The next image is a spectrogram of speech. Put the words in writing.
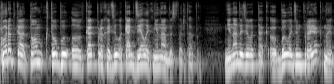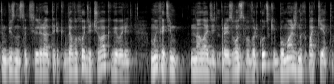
коротко о том, кто был, э, как проходило, как делать не надо стартапы. Не надо делать так. Э, Был один проект на этом бизнес-акселераторе, когда выходит чувак и говорит, мы хотим наладить производство в Иркутске бумажных пакетов.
